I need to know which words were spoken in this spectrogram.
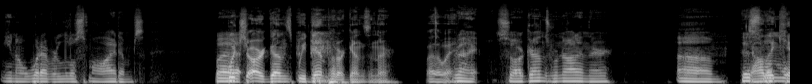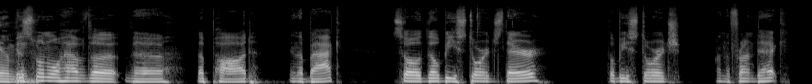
you know whatever little small items. But Which our guns? We didn't put our guns in there, by the way. Right. So our guns were not in there. Um, this Now one, will- can be. this one will have the the the pod in the back, so there'll be storage there. There'll be storage on the front deck,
